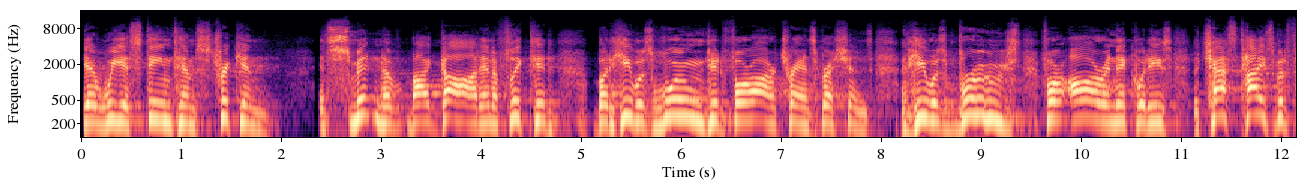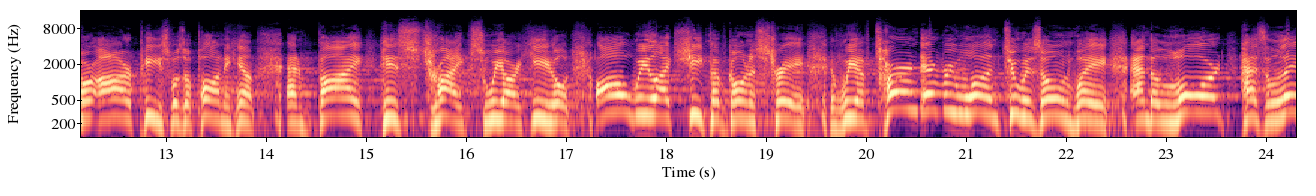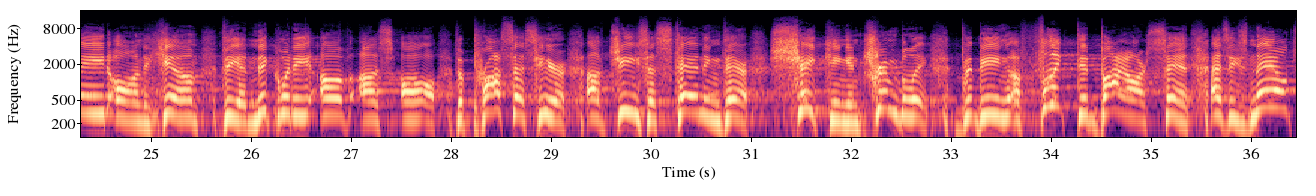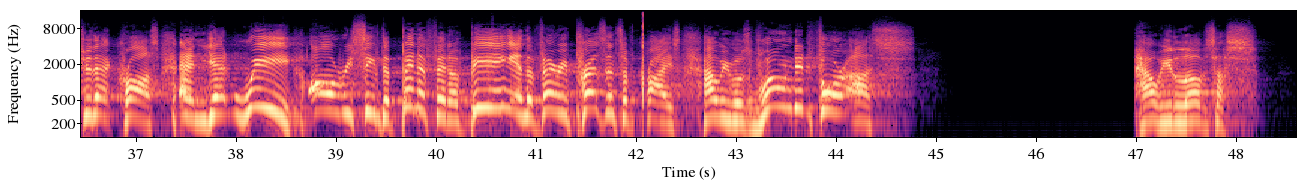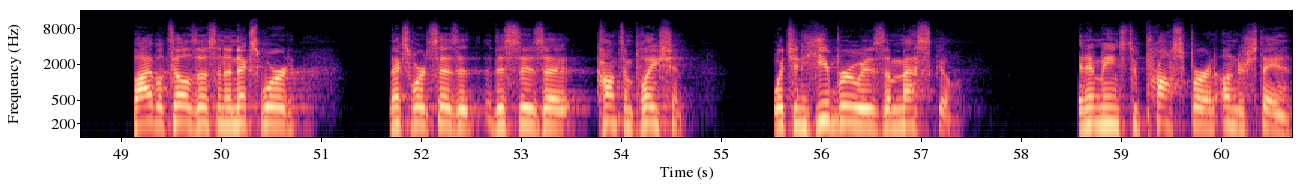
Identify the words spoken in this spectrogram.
yet we esteemed him stricken and smitten by God and afflicted, but he was wounded for our transgressions, and he was bruised for our iniquities. The chastisement for our peace was upon him, and by his stripes we are healed. All we like sheep have gone astray, and we have turned everyone to his own way, and the Lord has laid on him the iniquity of us all. The process here of Jesus standing there, shaking and trembling being afflicted by our sin as he's nailed to that cross. And yet we all received the benefit of being in the very presence of Christ, how he was wounded for us, how he loves us. Bible tells us in the next word, next word says that this is a contemplation, which in Hebrew is a maskil. And it means to prosper and understand.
